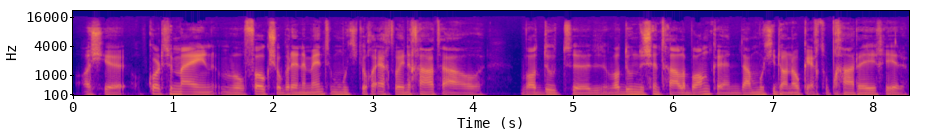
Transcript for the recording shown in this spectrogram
als je op korte termijn wil focussen op rendementen, moet je toch echt wel in de gaten houden. Wat, doet, eh, wat doen de centrale banken? En daar moet je dan ook echt op gaan reageren.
